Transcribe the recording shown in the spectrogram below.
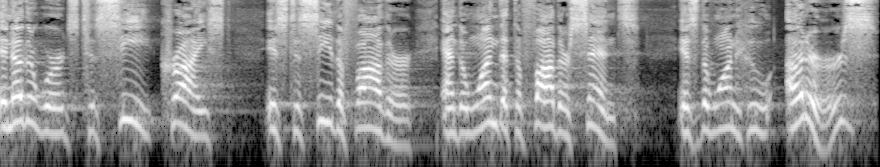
In other words, to see Christ is to see the Father, and the one that the Father sent is the one who utters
